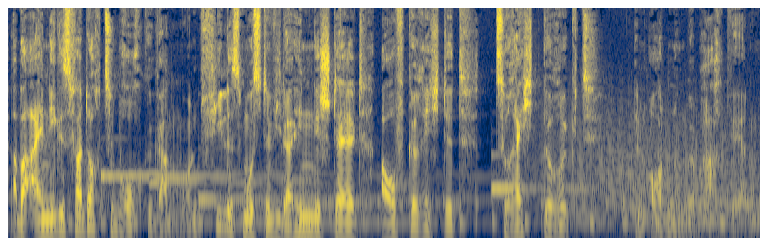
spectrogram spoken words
Aber einiges war doch zu Bruch gegangen und vieles musste wieder hingestellt, aufgerichtet, zurechtgerückt, in Ordnung gebracht werden.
